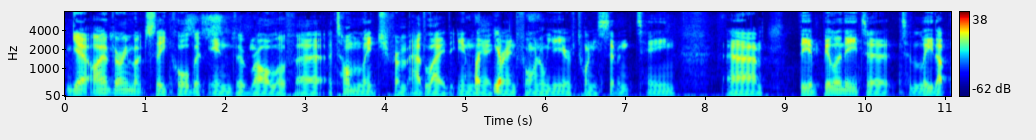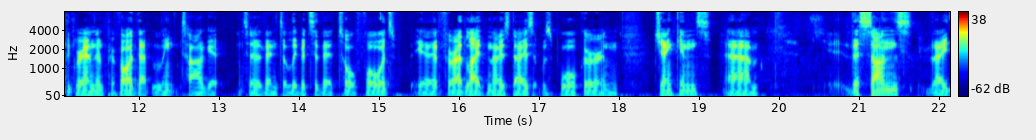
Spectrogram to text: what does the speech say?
Yeah, I very much see Corbett in the role of uh, a Tom Lynch from Adelaide in their yep. grand final year of 2017. Um, the ability to, to lead up the ground and provide that link target to then deliver to their tall forwards. Uh, for Adelaide in those days, it was Walker and Jenkins. Um, the Suns, they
